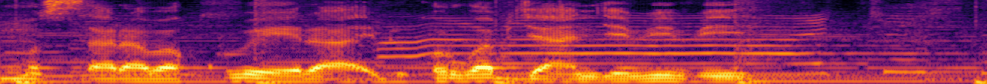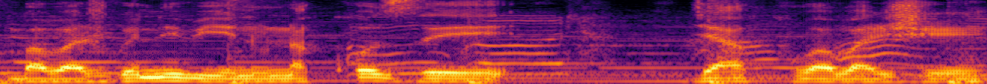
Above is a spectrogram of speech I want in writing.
umusaraba kubera ibikorwa byanjye bibi. Mbabajwe n'ibintu nakoze byakubabaje.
